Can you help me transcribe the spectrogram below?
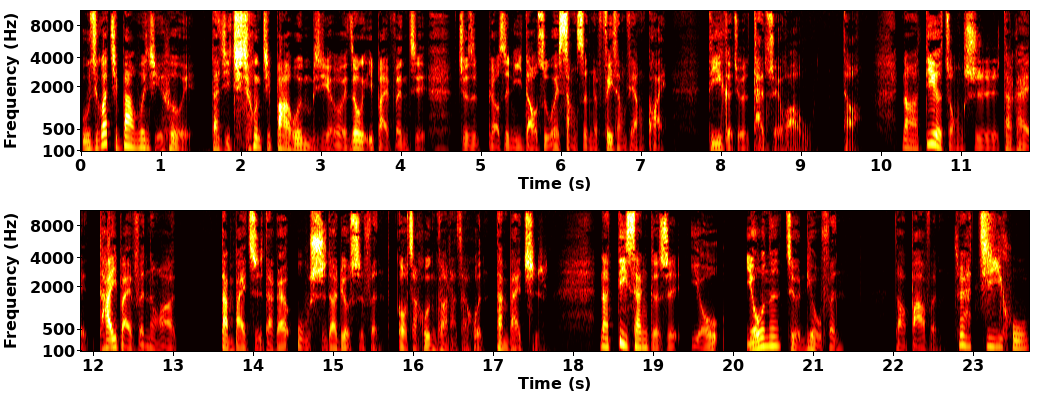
有一块一百分是好的。但是其中几百分不是好，这种一百分值就是表示你胰岛素会上升的非常非常快。第一个就是碳水化合物，好，那第二种是大概它一百分的话，蛋白质大概五十到六十分，够在混高它才混蛋白质。那第三个是油，油呢只有六分到八分，所以它几乎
